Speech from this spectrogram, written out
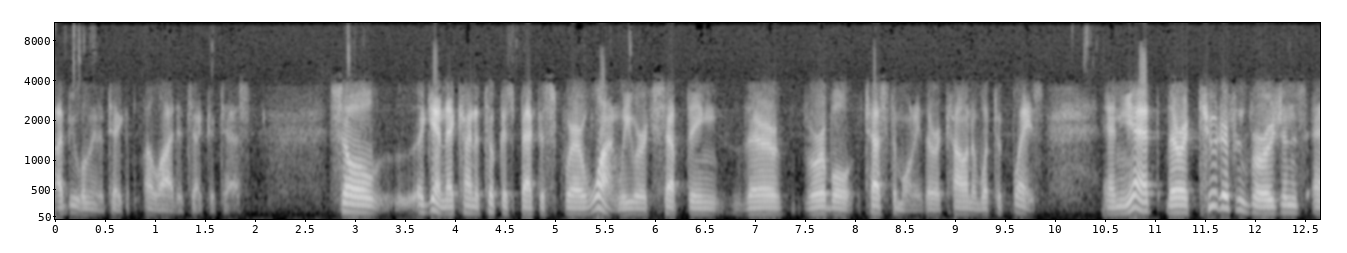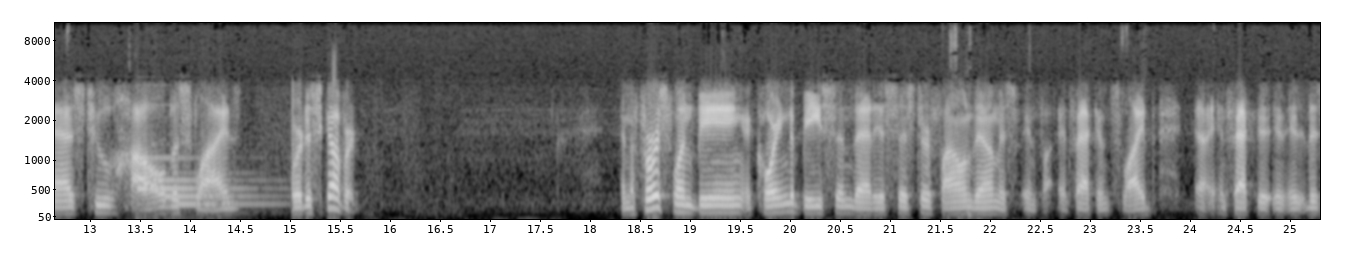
I'd be willing to take a lie detector test." So again, that kind of took us back to square one. We were accepting their verbal testimony, their account of what took place. And yet, there are two different versions as to how the slides were discovered. And the first one being, according to Beeson, that his sister found them, in, fact, in slide, uh, in fact, this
